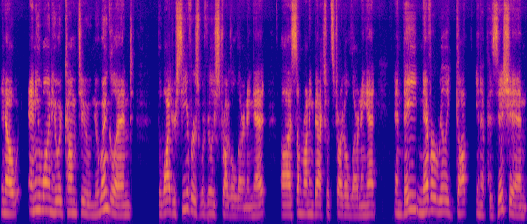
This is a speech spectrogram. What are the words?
you know anyone who would come to New England, the wide receivers would really struggle learning it. Uh, some running backs would struggle learning it, and they never really got in a position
